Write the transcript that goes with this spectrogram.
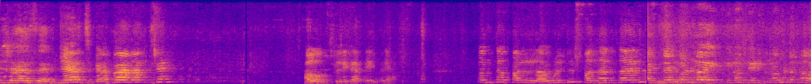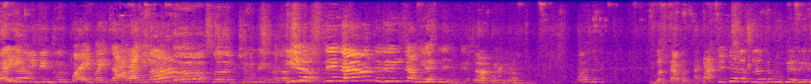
म्हणजे असेल हो सुरेखा ताई कोणतं पडलं उलटच पदार्थ आहे पडलं एक किलो दीड किलोमीटर बाई किती दूर पायी पायी जा लागलं. असं जीव निघाला. ही असली ना तर रील चांगलीच निघते बसा. बसा बाकीचे असलं तर मग ते रील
